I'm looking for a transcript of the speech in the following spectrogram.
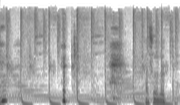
な。あ、そうだって。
